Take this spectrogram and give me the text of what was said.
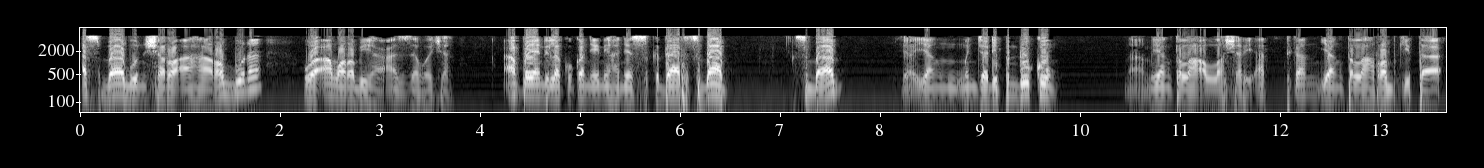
asbabun syara'aha rabbuna wa amara biha azza wa jal. Apa yang dilakukannya ini hanya sekedar sebab. Sebab ya, yang menjadi pendukung Nah, yang telah Allah syariatkan, yang telah Rob kita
